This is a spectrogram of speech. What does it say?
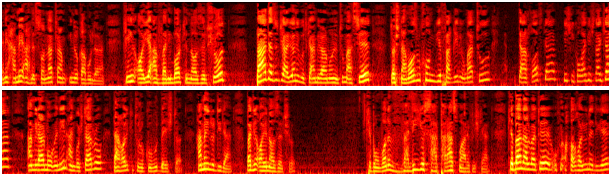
یعنی همه اهل سنت هم این رو قبول دارن. که این آیه اولین بار که نازل شد بعد از اون جریانی بود که امیرالمومنین تو مسجد داشت نماز می‌خوند. یه فقیری اومد تو درخواست کرد هیچ کمکش نکرد. امیرالمومنین انگشتر رو در حالی که تو رکوع بود بهش داد. همه این رو دیدن. بعد این آیه نازل شد. که به عنوان ولی و سرپرست معرفیش کرد. که بعد البته اون آقایون دیگه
